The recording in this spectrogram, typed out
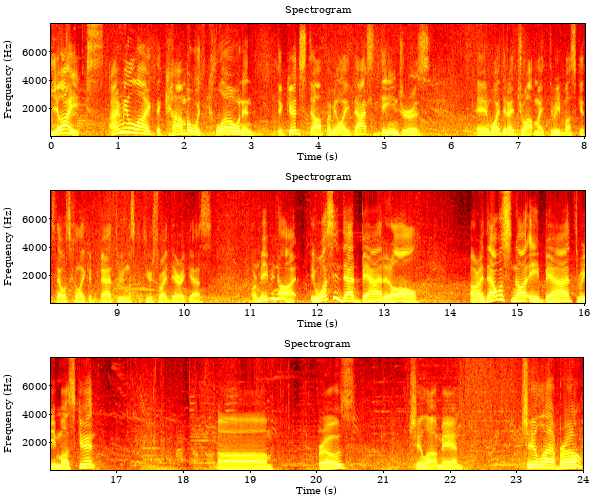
Yikes. I mean, like, the combo with clone and the good stuff, I mean, like, that's dangerous. And why did I drop my three muskets? That was kind of like a bad three musketeers right there, I guess. Or maybe not. It wasn't that bad at all. Alright, that was not a bad three musket. Um, bros, chill out, man. Chill out, bro.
